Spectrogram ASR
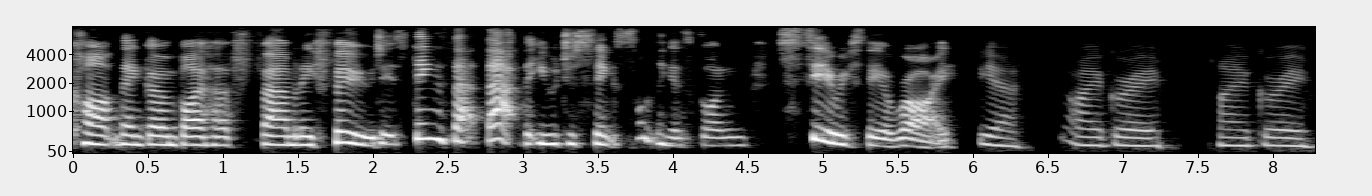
can't then go and buy her family food. It's things like that that you just think something has gone seriously awry. Yeah, I agree. I agree.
